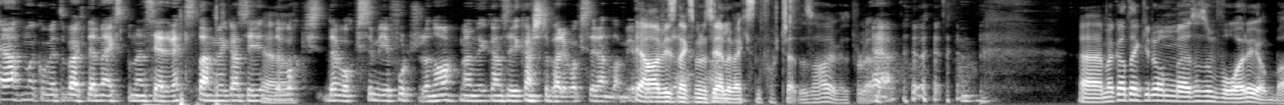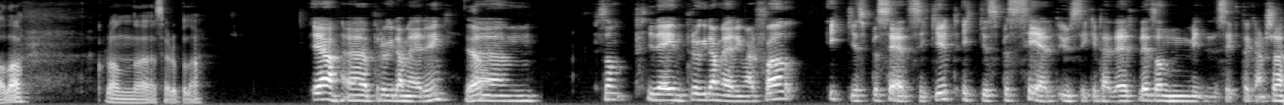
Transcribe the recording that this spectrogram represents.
ja, Nå kommer vi tilbake til det med eksponentiell vekst. Da, men vi kan si Ja. det, voks, det vokser mye fortere nå, men vi kan si kanskje det bare vokser enda mye fortere. Ja, hvis den eksponentielle veksten fortsetter, så har vi et problem. Ja. Eh, men hva tenker du om eh, sånn som våre jobber, da? Hvordan eh, ser du på det? Ja, eh, programmering. Ja. Ehm, sånn plain programmering, i hvert fall. Ikke spesielt sikkert, ikke spesielt usikkert heller. Litt sånn middelsikte, kanskje.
